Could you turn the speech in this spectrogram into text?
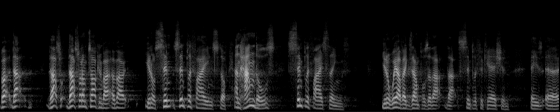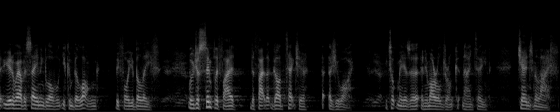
but that, that's, that's what I'm talking about, about you know, sim- simplifying stuff. And handles simplifies things. You know, we have examples of that, that simplification. Is, uh, you know, we have a saying in Global, you can belong before you believe. We've just simplified the fact that God takes you as you are. He took me as a, an immoral drunk at 19. Changed my life.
